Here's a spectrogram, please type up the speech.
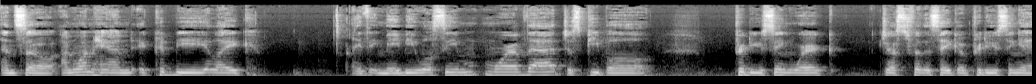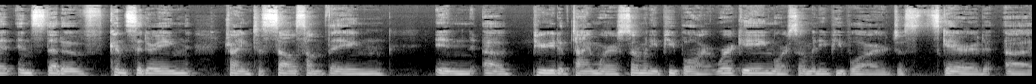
And so on one hand it could be like i think maybe we'll see more of that just people producing work just for the sake of producing it instead of considering trying to sell something in a period of time where so many people aren't working or so many people are just scared uh,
